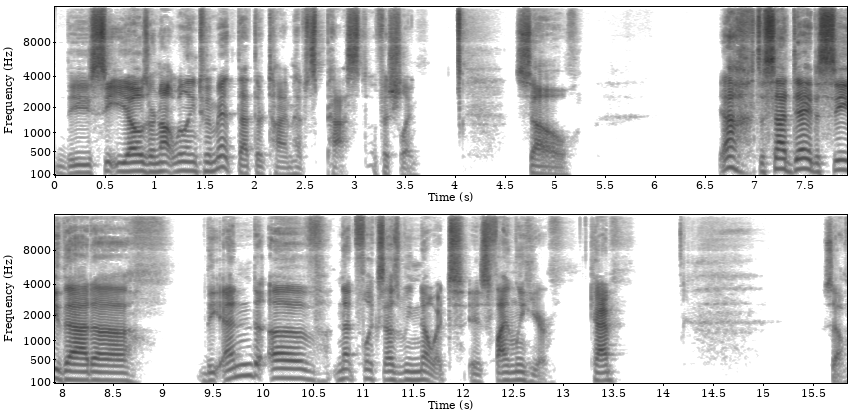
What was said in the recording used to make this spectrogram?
the CEOs are not willing to admit that their time has passed officially. So, yeah, it's a sad day to see that uh, the end of Netflix as we know it is finally here. Okay. So,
